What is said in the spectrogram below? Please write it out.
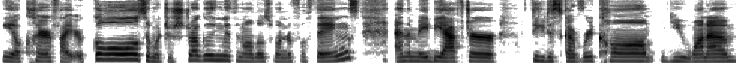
you know, clarify your goals and what you're struggling with and all those wonderful things. And then maybe after the discovery call, you want to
